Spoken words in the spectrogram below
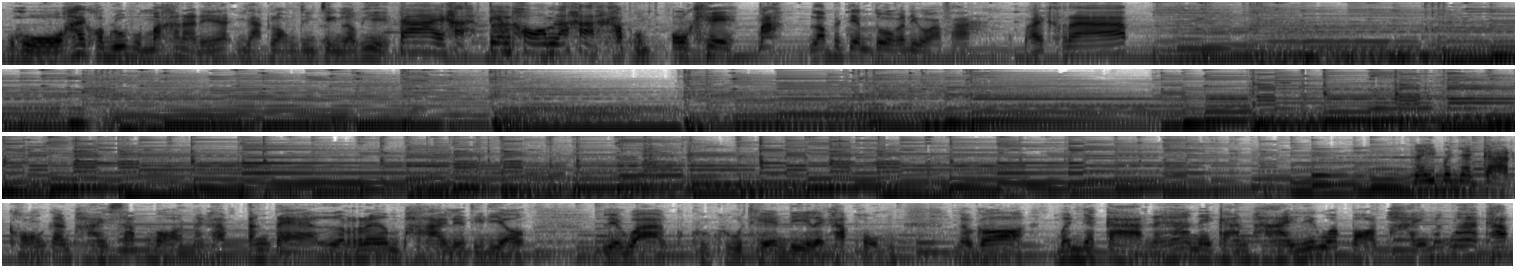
โอ้โห ให้ความรู้ผมมาขนาดนี้นะอยากลองจริง ๆ แล้วพี่ ได้ค่ะ เตรียมพร้อมแล้วค่ะ ครับผมโอเค มา เราไปเตรียมตัวกันดีกว่าฟ้า ไปครับในบรรยากาศของการพายซับบอร์ดนะครับ ตั้งแต่เริ่มพายเลยทีเดียว เรียกว่าคุณครูเทรนดีเลยครับผม แล้วก็บรรยากาศนะฮะในการพายเรียกว่าปลอดภัยมากๆครับ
